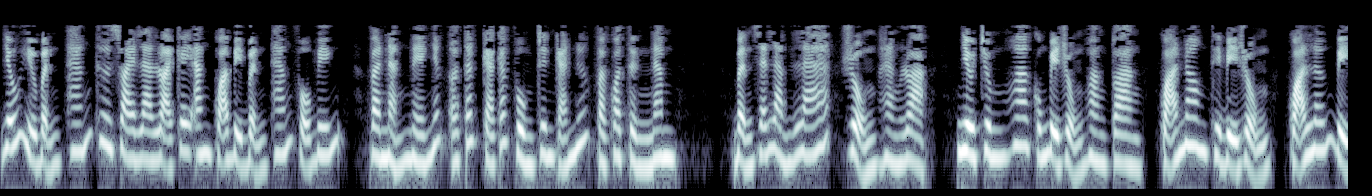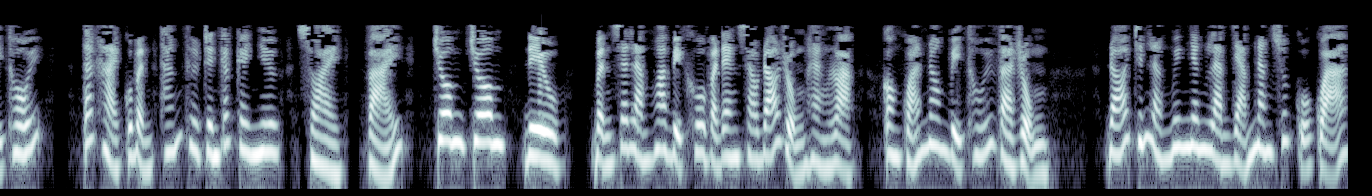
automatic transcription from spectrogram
Dấu hiệu bệnh tháng thư xoài là loại cây ăn quả bị bệnh tháng phổ biến, và nặng nề nhất ở tất cả các vùng trên cả nước và qua từng năm. Bệnh sẽ làm lá, rụng hàng loạt, nhiều chùm hoa cũng bị rụng hoàn toàn, quả non thì bị rụng, quả lớn bị thối. Tác hại của bệnh tháng thư trên các cây như xoài, vải, chôm chôm, điều, bệnh sẽ làm hoa bị khô và đen sau đó rụng hàng loạt, còn quả non bị thối và rụng. Đó chính là nguyên nhân làm giảm năng suất của quả.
